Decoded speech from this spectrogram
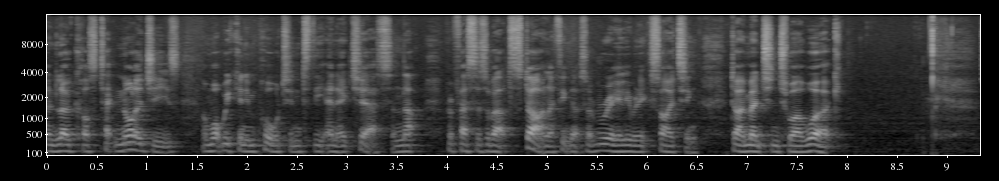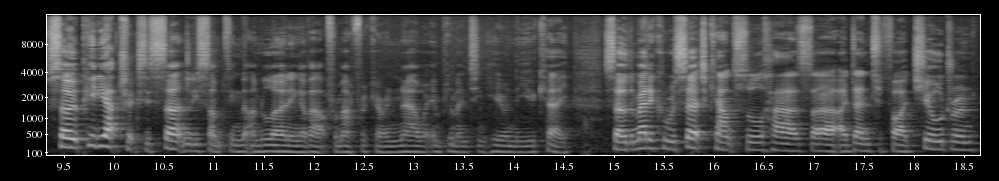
and low cost technologies and what we can import into the NHS. And that professor's about to start, and I think that's a really, really exciting dimension to our work. So paediatrics is certainly something that I'm learning about from Africa and now we're implementing here in the UK. So the Medical Research Council has uh, identified children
